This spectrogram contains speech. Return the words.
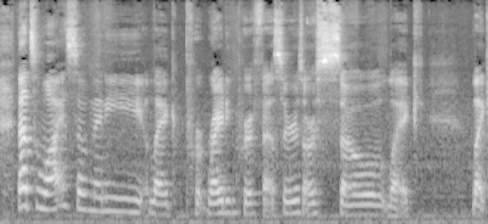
that's why so many like pr- writing professors are so like like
